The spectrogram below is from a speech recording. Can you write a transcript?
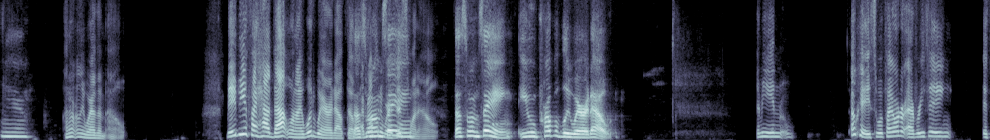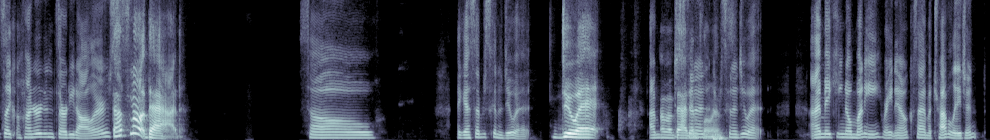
Yeah. I don't really wear them out. Maybe if I had that one, I would wear it out though. That's I'm what not I'm gonna wear this saying. one out. That's what I'm saying. You will probably wear it out. I mean, okay, so if I order everything, it's like $130. That's not bad. so I guess I'm just gonna do it. Do it. I'm, I'm a bad gonna, I'm just gonna do it. I'm making no money right now because I'm a travel agent.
